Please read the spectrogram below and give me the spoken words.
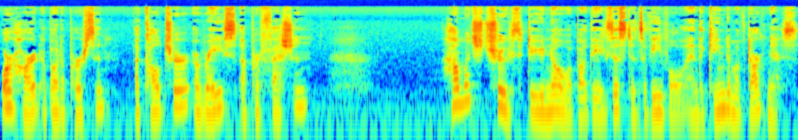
or heart about a person, a culture, a race, a profession? How much truth do you know about the existence of evil and the kingdom of darkness?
